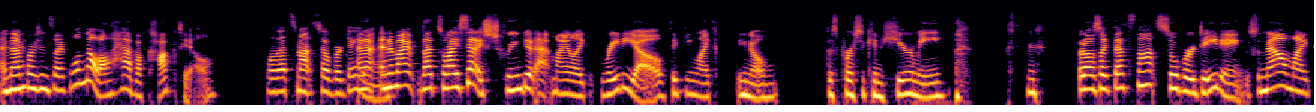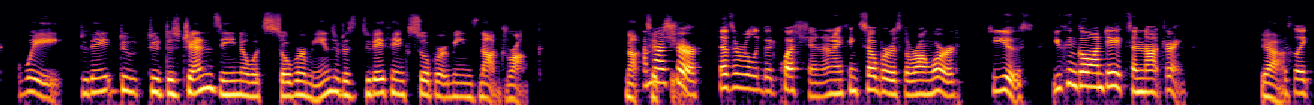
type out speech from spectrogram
And that mm-hmm. person's like, well, no, I'll have a cocktail. Well, that's not sober dating. And, I, and I, that's what I said. I screamed it at my like radio, thinking like, you know, this person can hear me. but I was like, that's not sober dating. So now I'm like, wait, do they do do does Gen Z know what sober means, or does do they think sober means not drunk? Not I'm tipsy? not sure. That's a really good question. And I think sober is the wrong word to use. You can go on dates and not drink. Yeah. It's like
